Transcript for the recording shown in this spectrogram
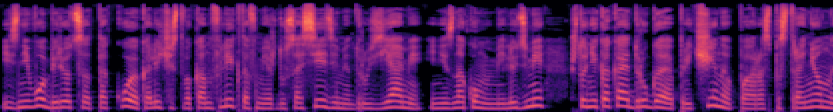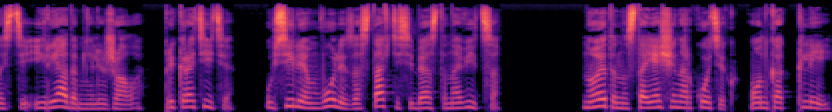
Из него берется такое количество конфликтов между соседями, друзьями и незнакомыми людьми, что никакая другая причина по распространенности и рядом не лежала. Прекратите. Усилием воли заставьте себя остановиться. Но это настоящий наркотик, он как клей.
